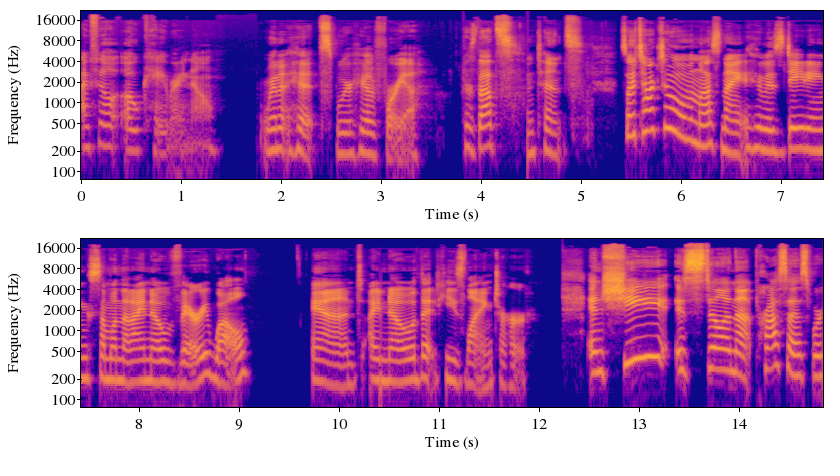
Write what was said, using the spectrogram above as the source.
I feel okay right now. When it hits, we're here for you because that's intense. So I talked to a woman last night who is dating someone that I know very well, and I know that he's lying to her. And she is still in that process where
